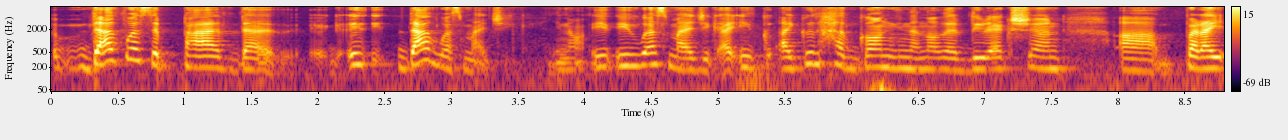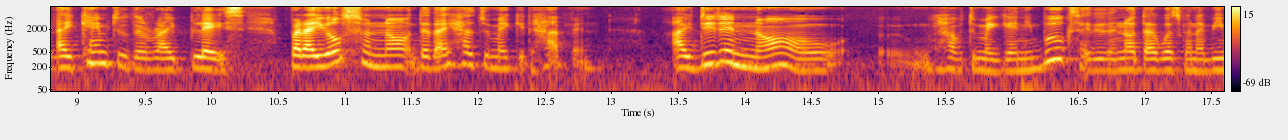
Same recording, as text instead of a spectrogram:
that was a path that it, that was magic you know? It, it was magic. I, it, I could have gone in another direction uh, but I, I came to the right place. But i also know that i had to make it happen. I didn't know uh, how to make any books. I didn't know that was going to be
